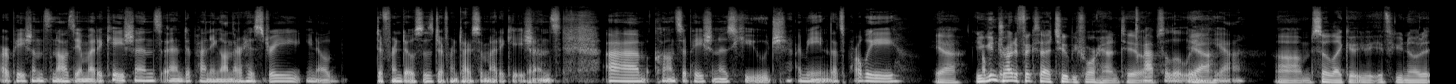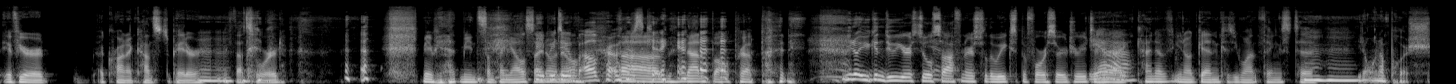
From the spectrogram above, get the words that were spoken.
our patients nausea medications, and depending on their history, you know, different doses, different types of medications. Um, constipation is huge. I mean, that's probably Yeah. You can try to fix that too beforehand too. absolutely, Yeah. yeah. Um, so like if- if you know if you're a chronic constipator, Mm-hmm. if that's the word, maybe that means something else. I Maybe don't do know. bowel prep. I'm just Um, kidding. not a bowel prep, but you know, you can do your stool softeners for the weeks before surgery to Yeah. Mm-hmm. kind of, you know, again, because you want things to, you don't want to push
